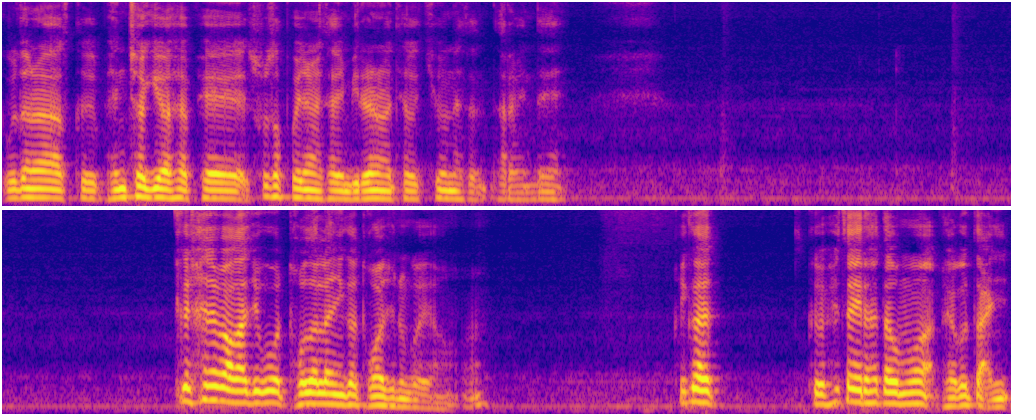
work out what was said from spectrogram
우리나라 그 벤처기업 협회 수석 부회장에서 미래나한테 키우는 사람인데 그 찾아와가지고 도와달라니까 도와주는 거예요. 어? 그러니까 그 회사 일을 하다 보면 별것도 아니.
